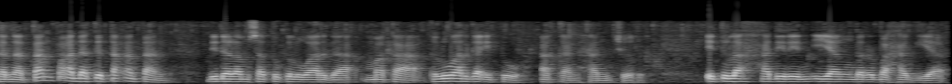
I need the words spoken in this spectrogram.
Karena tanpa ada ketaatan di dalam satu keluarga maka keluarga itu akan hancur. Itulah hadirin yang berbahagia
